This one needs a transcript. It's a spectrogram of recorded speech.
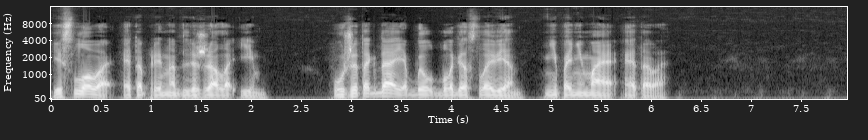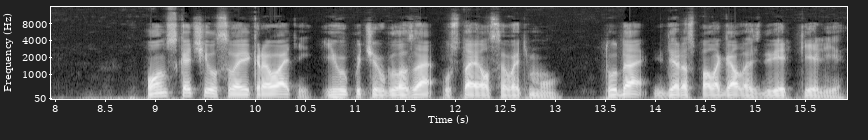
и слово это принадлежало им. Уже тогда я был благословен, не понимая этого. Он вскочил в своей кровати и, выпучив глаза, уставился во тьму, туда, где располагалась дверь кельи.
